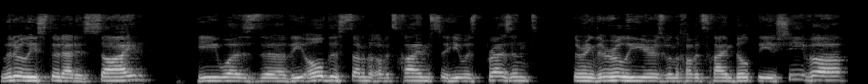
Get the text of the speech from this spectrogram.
literally stood at his side. He was the, the oldest son of the Chofetz Chaim, so he was present during the early years when the Chofetz Chaim built the yeshiva.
